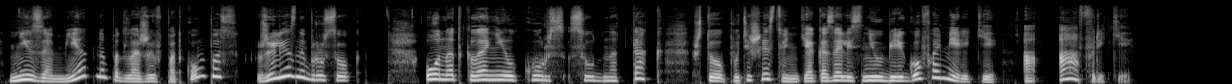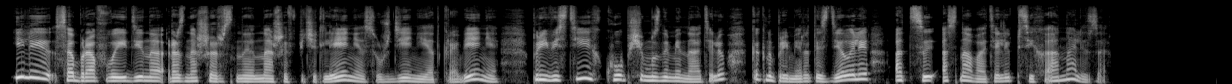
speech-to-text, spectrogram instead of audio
незаметно подложив под компас железный брусок. Он отклонил курс судна так, что путешественники оказались не у берегов Америки, а Африки. Или, собрав воедино разношерстные наши впечатления, суждения и откровения, привести их к общему знаменателю, как, например, это сделали отцы-основатели психоанализа.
